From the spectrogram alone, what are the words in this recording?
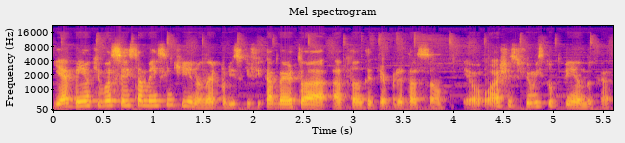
E é bem o que vocês também sentiram, né? Por isso que fica aberto a, a tanta interpretação. Eu acho esse filme estupendo, cara.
